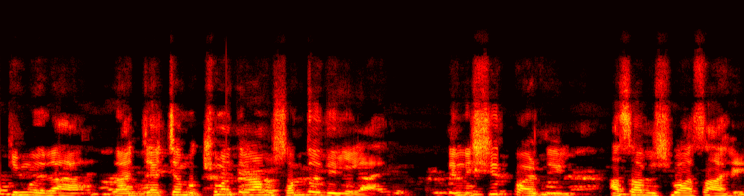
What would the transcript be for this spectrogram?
की रा- राज्याच्या मुख्यमंत्र्यांना शब्द दिलेला आहे. ते निश्चित पाळतील असा विश्वास आहे.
